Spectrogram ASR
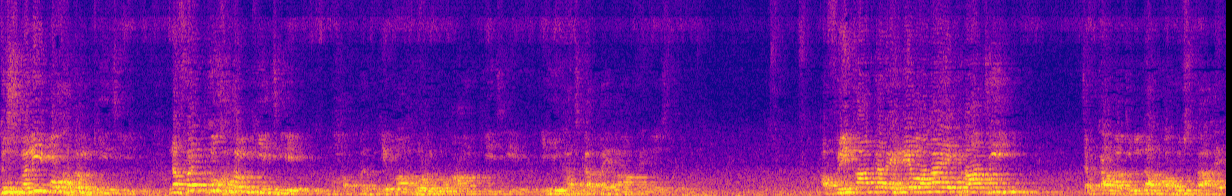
दुश्मनी को खत्म कीजिए। नफरत को खत्म कीजिए। मोहब्बत के माहौल को आम कीजिए। यही हज का पैगाम है दोस्तों। अफ्रीका का रहने वाला एक हाजी, जब काबतुल्लाह पहुँचता है,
